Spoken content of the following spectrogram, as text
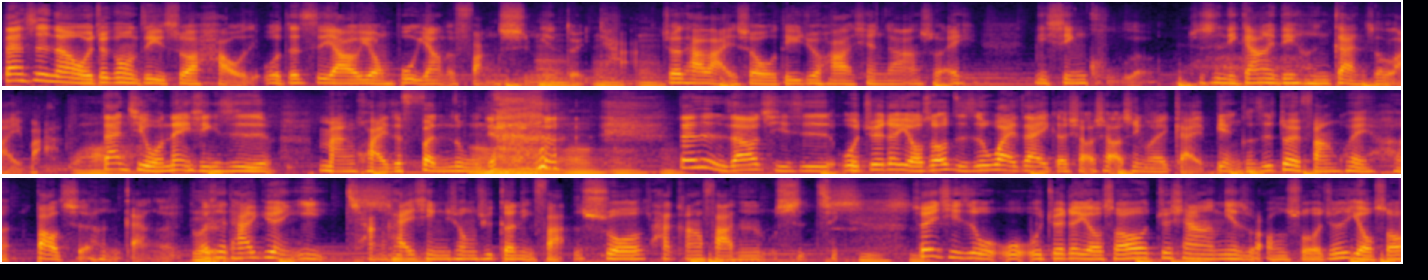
但是呢，我就跟我自己说好，我这次要用不一样的方式面对他。嗯嗯嗯、就他来的时候，我第一句话先跟他说：“哎、欸。”你辛苦了，就是你刚刚一定很赶着来吧？哇但其实我内心是满怀着愤怒这样。但是你知道，其实我觉得有时候只是外在一个小小行为改变，可是对方会很抱持很感恩，而且他愿意敞开心胸去跟你发是说他刚刚发生什么事情。是是。所以其实我我我觉得有时候就像念祖老师说，就是有时候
